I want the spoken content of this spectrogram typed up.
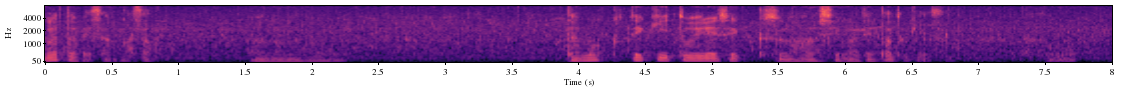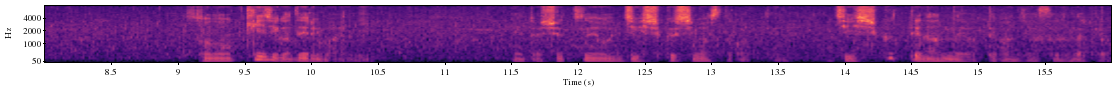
ん。渡部さんがさ、あの、多目的トイレセックスの話が出た時にさ、あのその記事が出る前に、えっ、ー、と、出演を自粛しますとかって、ね、自粛ってなんだよって感じがするんだけど、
